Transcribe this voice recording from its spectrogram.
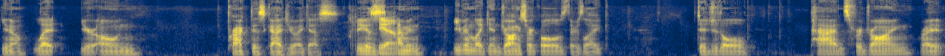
you know, let your own practice guide you, I guess. Because Yeah. I mean, even like in drawing circles, there's like digital pads for drawing, right?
